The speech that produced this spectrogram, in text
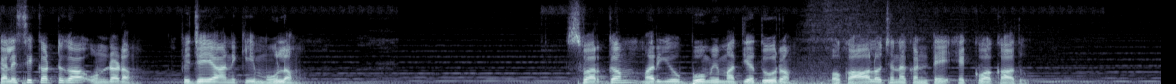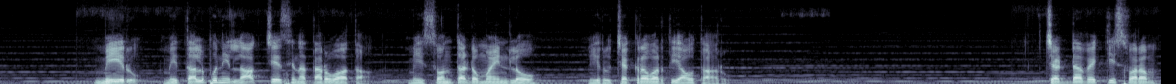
కలిసికట్టుగా ఉండడం విజయానికి మూలం. స్వర్గం మరియు భూమి మధ్య దూరం ఒక ఆలోచన కంటే ఎక్కువ కాదు. మీరు మీ తలుపుని లాక్ చేసిన తరువాత మీ సొంత డొమైన్లో మీరు చక్రవర్తి అవుతారు. చెడ్డ వ్యక్తి స్వరం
